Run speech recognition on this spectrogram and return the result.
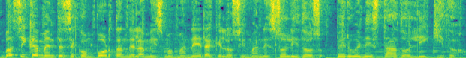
Básicamente se comportan de la misma manera que los imanes sólidos, pero en estado líquido.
